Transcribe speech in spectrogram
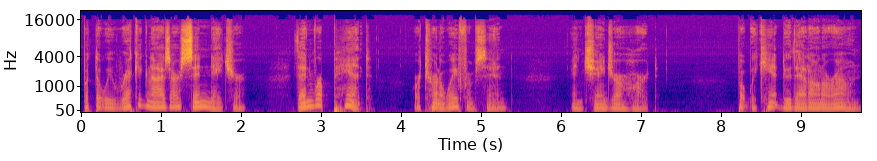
but that we recognize our sin nature, then repent or turn away from sin and change our heart. But we can't do that on our own.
